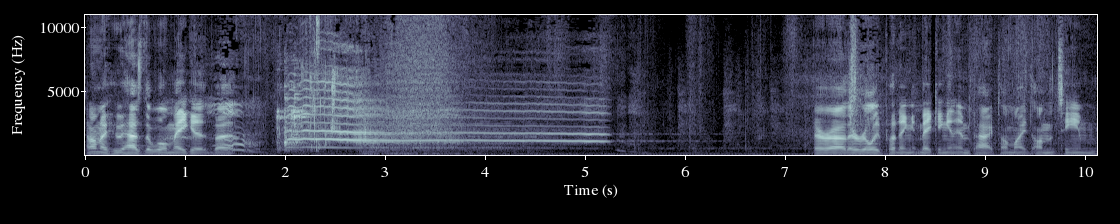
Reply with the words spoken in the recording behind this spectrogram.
I don't know who has the will make it, but they're uh, they're really putting making an impact on my on the team.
